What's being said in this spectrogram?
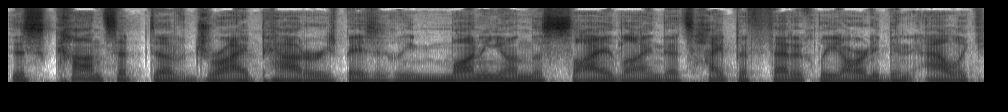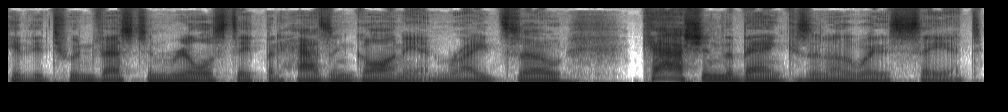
this concept of dry powder is basically money on the sideline that's hypothetically already been allocated to invest in real estate but hasn't gone in, right? So cash in the bank is another way to say it.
